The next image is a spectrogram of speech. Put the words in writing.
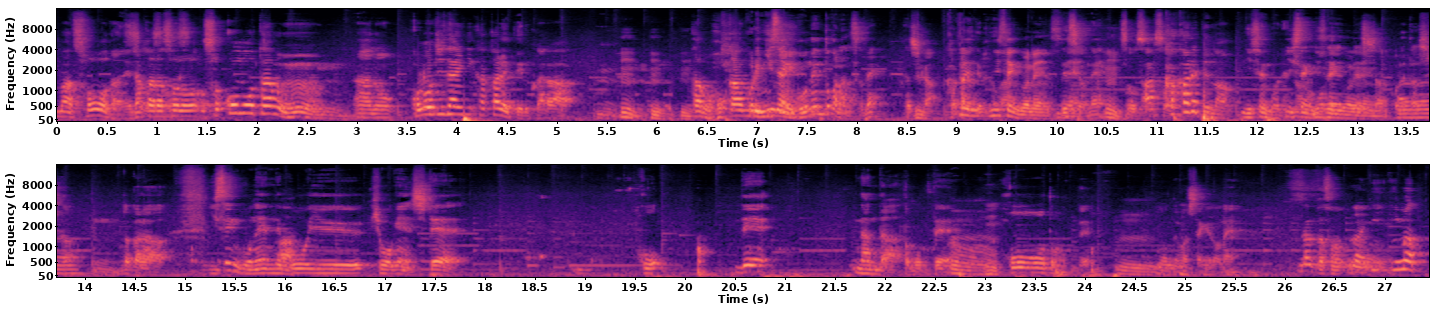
まあそうだね。だからその、そこも多分、うんあの、この時代に書かれてるから、ん。うん。多分他これできない2005年とかなんですよね。確か。書かれてるのが。2005年ですね。ですよね。そうそうそう。書かれてるのは2005年なの2005年でした、2005年これ確か。うんだから、2005年でこういう表現して、こう、で、なんだと思って、うんほーと思ってうん読んでましたけどね。なんかその、今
